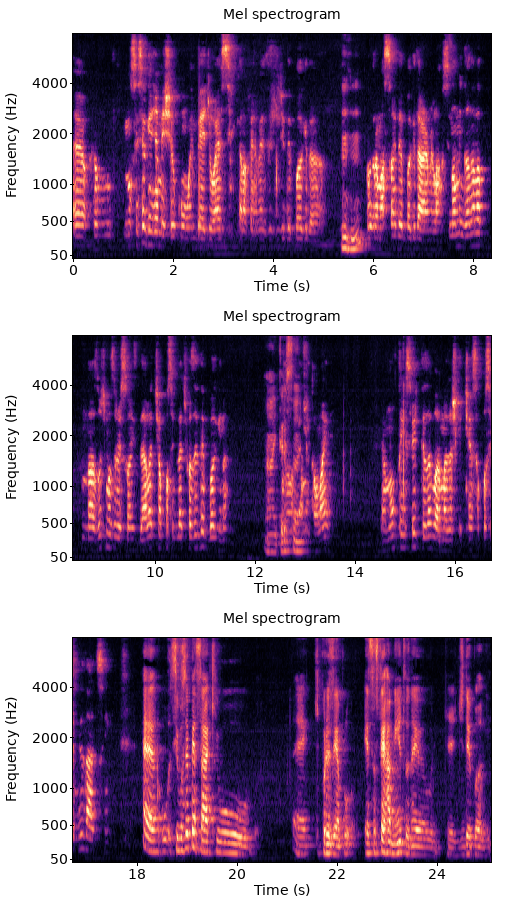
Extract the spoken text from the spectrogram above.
É, eu não sei se alguém já mexeu com o Embed OS, aquela ferramenta de debug da, Uhum. Programação e debug da ARM lá. Se não me engano, ela nas últimas versões dela tinha a possibilidade de fazer debug, né? Ah, interessante. online. Eu não tenho certeza agora, mas acho que tinha essa possibilidade, sim. É, se você pensar que o é, que por exemplo essas ferramentas, né, de debug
